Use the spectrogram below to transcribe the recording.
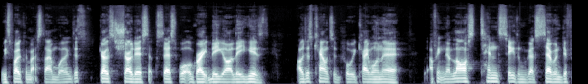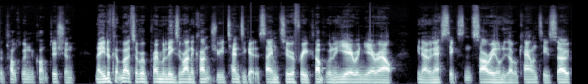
we've spoken about Stanmore, and just goes to show their success, what a great league our league is. I just counted before we came on air. I think the last 10 seasons, we've had seven different clubs win the competition. Now, you look at most other Premier Leagues around the country, you tend to get the same two or three clubs winning year in, year out, you know, in Essex and Surrey and all these other counties. So it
